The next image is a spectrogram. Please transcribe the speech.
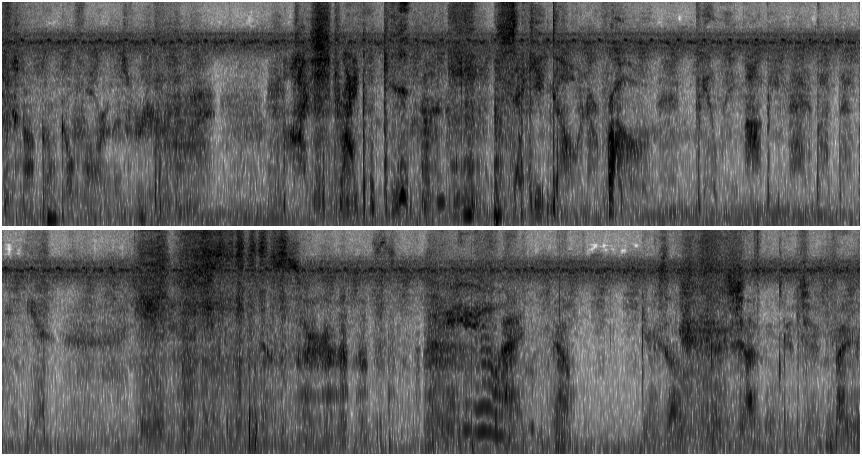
She's not gonna go far, that's for sure. I strike again. Second down in a row. Billy might be mad about that, but yes. Yes, sir. Yeah. Hey, yeah. Give me some. Good shooting, good shooting, baby.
